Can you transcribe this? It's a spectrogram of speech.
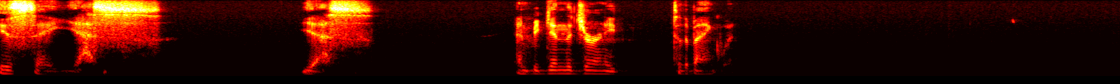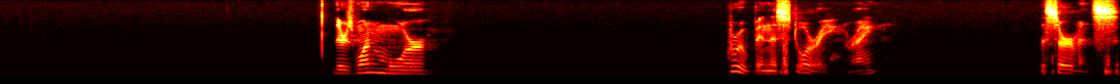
is say yes. Yes. And begin the journey to the banquet. There's one more group in this story, right? The servants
